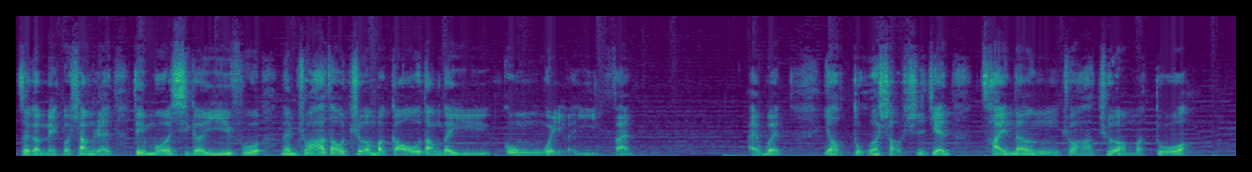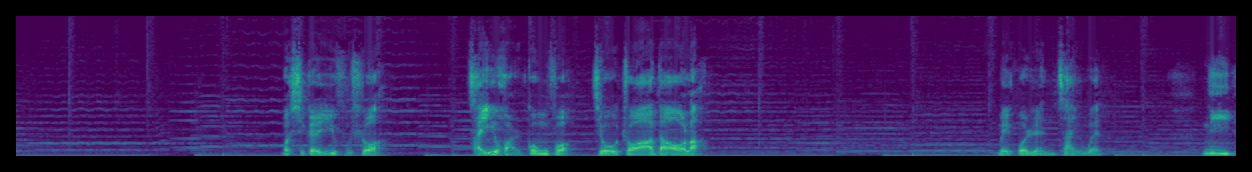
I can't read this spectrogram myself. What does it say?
这个美国商人对墨西哥渔夫能抓到这么高档的鱼恭维了一番。还问要多少时间才能抓这么多？墨西哥渔夫说：“才一会儿功夫就抓到了。”美国人再问：“你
